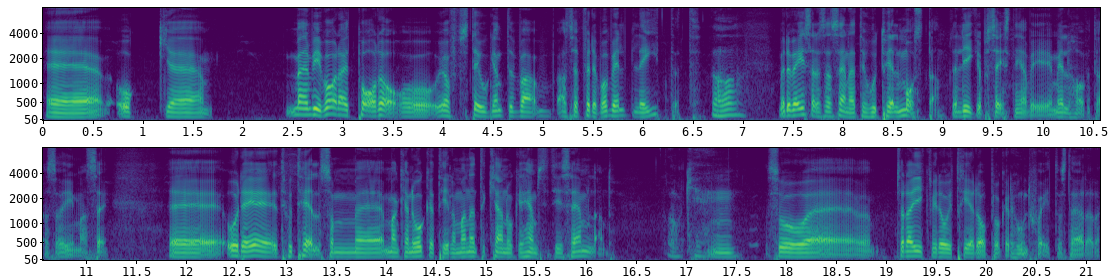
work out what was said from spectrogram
Eh, och, eh, men vi var där ett par dagar och jag förstod inte vad, alltså för det var väldigt litet. Ja. Men det visade sig sen att det är Hotell Mosta. Det ligger precis nere vid Medelhavet, alltså i Marseille. Eh, och det är ett hotell som eh, man kan åka till om man inte kan åka hem till sitt hemland. Okej. Okay. Mm. Så, eh, så där gick vi då i tre dagar och plockade hundskit och städade.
